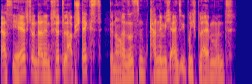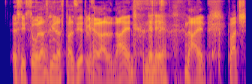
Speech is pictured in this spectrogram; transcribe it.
erst die Hälfte und dann ein Viertel absteckst. Genau. Ansonsten kann nämlich eins übrig bleiben und ist nicht so, dass mir das passiert wäre. Also nein. Nee, nee. Nein, Quatsch.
